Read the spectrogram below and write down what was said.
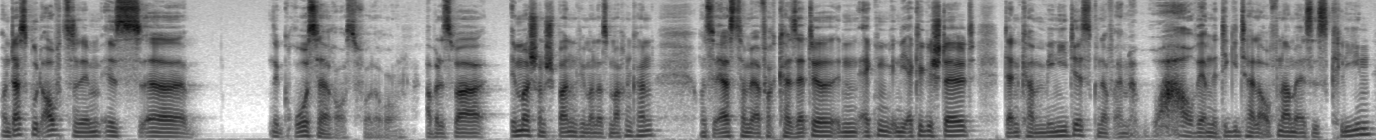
Und das gut aufzunehmen, ist äh, eine große Herausforderung. Aber das war immer schon spannend, wie man das machen kann. Und zuerst haben wir einfach Kassette in, Ecken, in die Ecke gestellt, dann kam Minidisc und auf einmal, wow, wir haben eine digitale Aufnahme, es ist clean.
